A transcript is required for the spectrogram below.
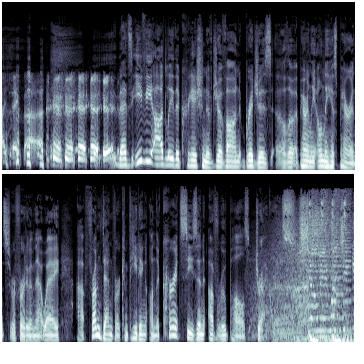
I take that. That's Evie Oddly, the creation of Jovan Bridges, although apparently only his parents refer to him that way, uh, from Denver, competing on the current season of RuPaul's Drag Race.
